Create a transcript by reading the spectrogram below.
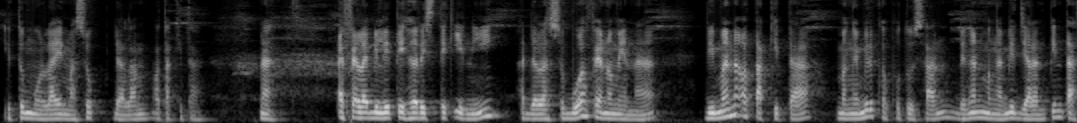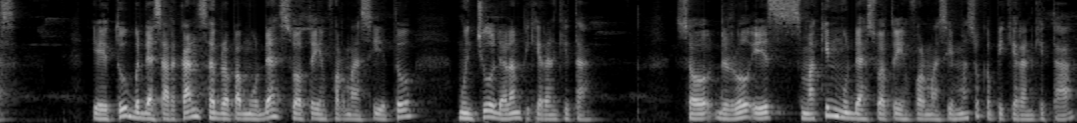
itu mulai masuk dalam otak kita. Nah, availability heuristic ini adalah sebuah fenomena di mana otak kita mengambil keputusan dengan mengambil jalan pintas yaitu berdasarkan seberapa mudah suatu informasi itu muncul dalam pikiran kita. So, the rule is semakin mudah suatu informasi masuk ke pikiran kita,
